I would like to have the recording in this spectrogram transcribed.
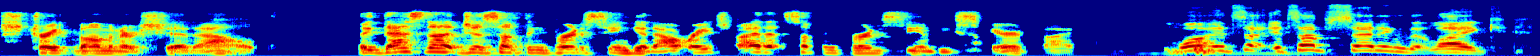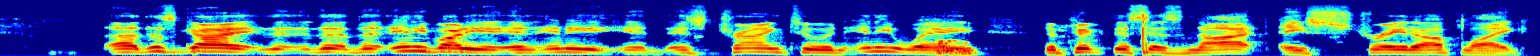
straight bumming her shit out. Like that's not just something for her to see and get outraged by. That's something for her to see and be scared by. Well, it's it's upsetting that like uh, this guy, that that anybody in any is trying to in any way depict this as not a straight up like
